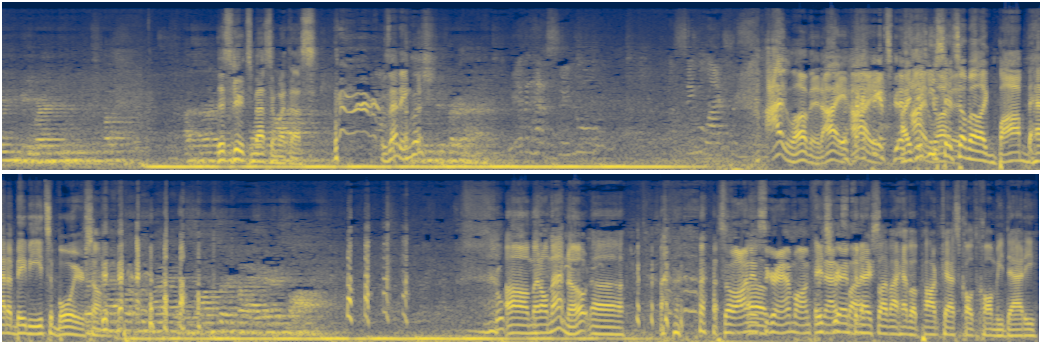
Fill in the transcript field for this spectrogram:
we need to be ready. This dude's messing with us. Was that English? Trade night. We haven't had a single, a single live stream. I love it. I I, I think it's good. I think I you said it. something like Bob had a baby eats a boy or something. For tonight is sponsored by Eric Law. Um, and on that note, uh, So on Instagram, on Fanatics Instagram Live. Fanatics Live. I have a podcast called Call Me Daddy.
